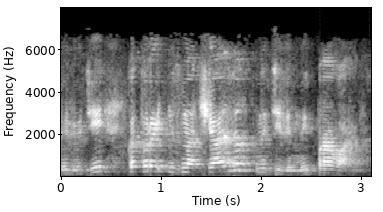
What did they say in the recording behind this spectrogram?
людей, которые изначально наделены правами.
